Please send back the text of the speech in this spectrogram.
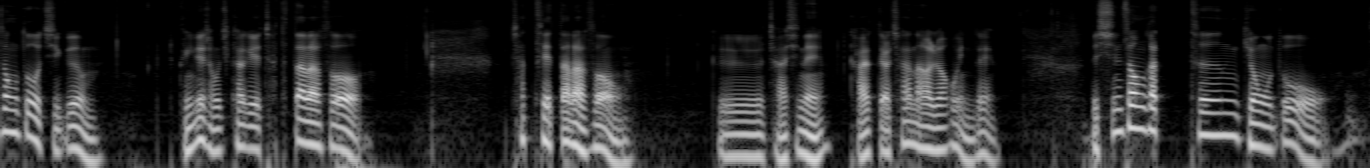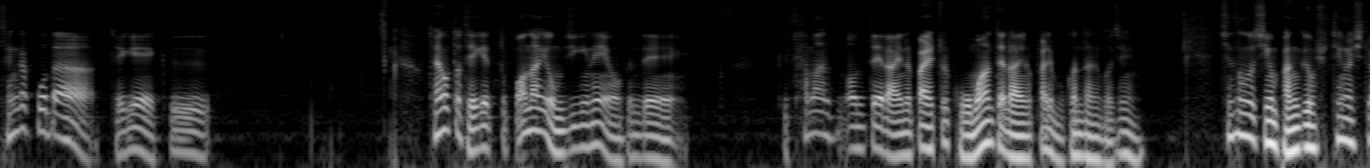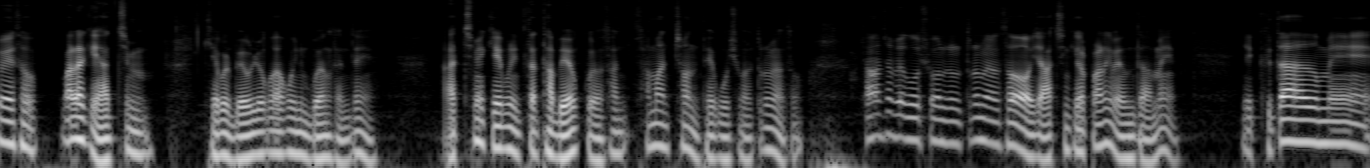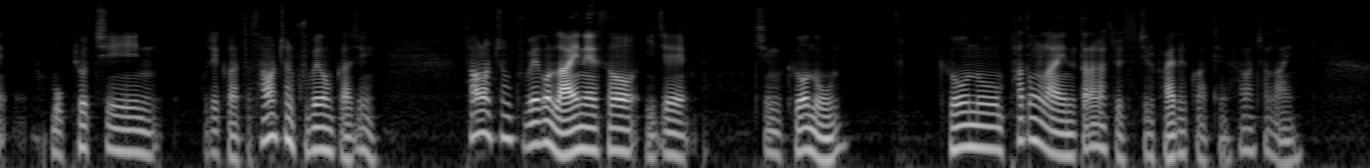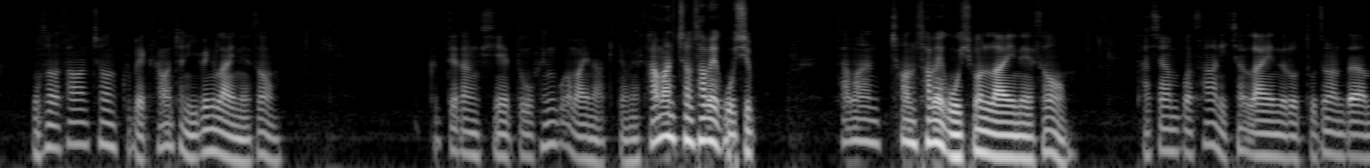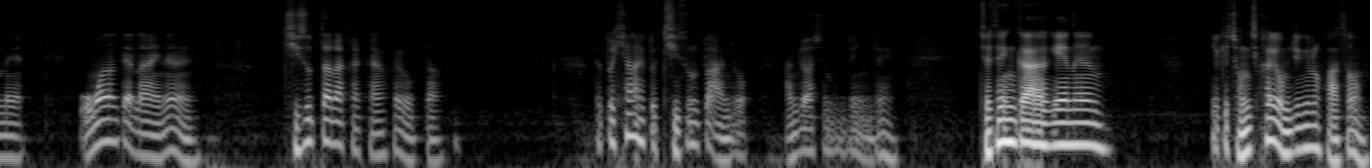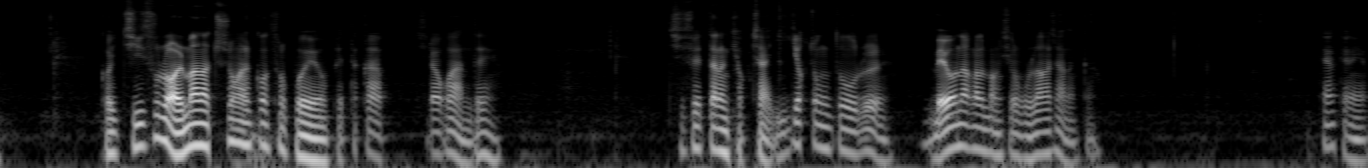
신성도 지금 굉장히 정직하게 차트 따라서 차트에 따라서 그 자신의 가격대를 찾아 나가려고 하고 있는데 근데 신성 같은 경우도 생각보다 되게 그 생각보다 되게 또 뻔하게 움직이긴 해요. 근데 그 4만 원대 라인을 빨리 뚫고 5만 원대 라인을 빨리 못 간다는 거지. 신성도 지금 방금 슈팅을 시도해서 빠르게 아침 갭을 메우려고 하고 있는 모양새인데 아침에 갭은 일단 다 메웠고요. 41,150원을 뚫으면서 41,150원을 뚫으면서 이제 아침 갭을 빠르게 메운 다음에 그 다음에 목표치인 어제 것 같다 41,900원까지 41,900원 라인에서 이제 지금 그어놓은 그어놓은 파동 라인을 따라갈 수 있을지를 봐야 될 것 같아요. 41,000 라인. 우선 41,900, 41,200 라인에서 그때 당시에도 횡보가 많이 나왔기 때문에 41,450 41,450원 라인에서 다시 한번 42,000 라인으로 도전한 다음에 5만 원대 라인을 지수 따라갈 가능성이 높다. 근데 또 희한하게 또 지수는 또 안 좋아 안 좋아하시는 분들이 있는데 제 생각에는 이렇게 정직하게 움직이는 걸 봐서 거의 지수를 얼마나 추종할 것으로 보여요. 베타 값이라고 하는데 지수에 따른 격차 이격 정도를 메워나가는 방식으로 올라가지 않을까 생각되네요.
